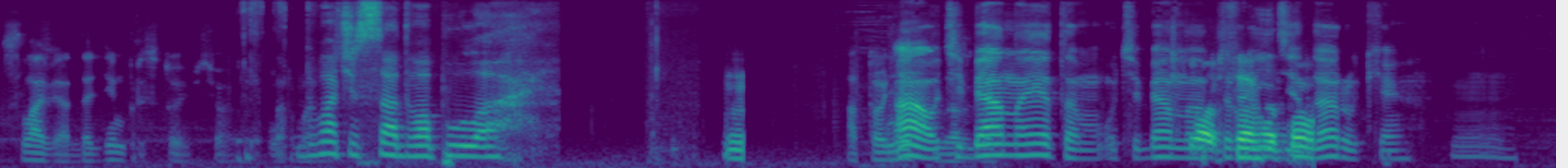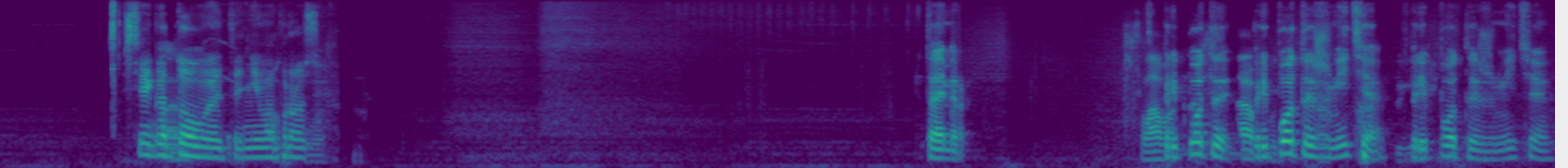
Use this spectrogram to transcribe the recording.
Славе отдадим пристой, все. Нормально. два часа, два пула. А то нет А, у тебя да. на этом, у тебя на все друиде, готовы. да, руки? Все Ладно, готовы, это не вопрос. Таймер. Слава Припоты, припоты будет, жмите, припоты жмите.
